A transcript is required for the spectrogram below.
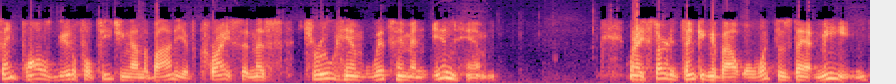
St. Paul's beautiful teaching on the body of Christ and this through him, with him, and in him. When I started thinking about, well, what does that mean?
